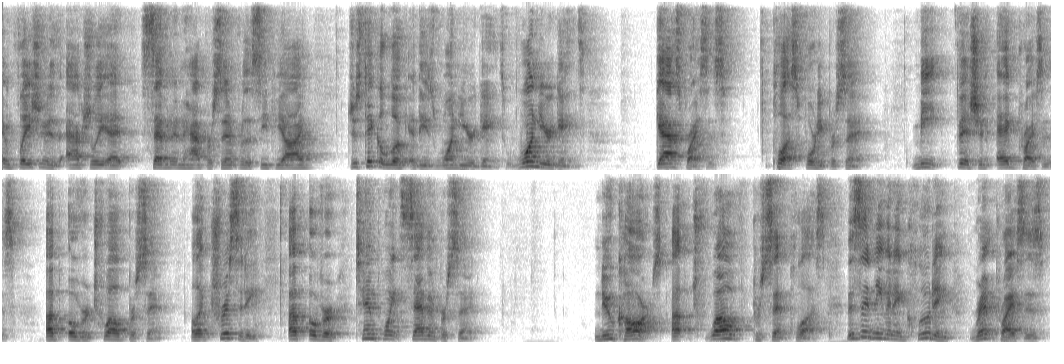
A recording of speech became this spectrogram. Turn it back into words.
inflation is actually at 7.5% for the CPI, just take a look at these one year gains. One year gains. Gas prices plus 40%. Meat, fish, and egg prices up over 12%. Electricity up over 10.7%. New cars up 12% plus. This isn't even including rent prices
